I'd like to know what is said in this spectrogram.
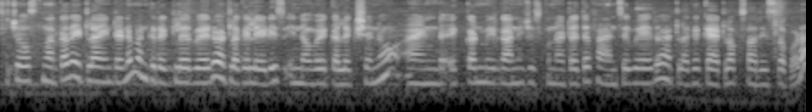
సో చూస్తున్నారు కదా ఇట్లా ఏంటంటే మనకి రెగ్యులర్ వేరు అట్లాగే లేడీస్ ఇన్నోవే కలెక్షను అండ్ ఎక్కడ మీరు కానీ చూసుకున్నట్లయితే ఫ్యాన్సీ వేరు అట్లాగే క్యాటలాగ్ సారీస్లో కూడా.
